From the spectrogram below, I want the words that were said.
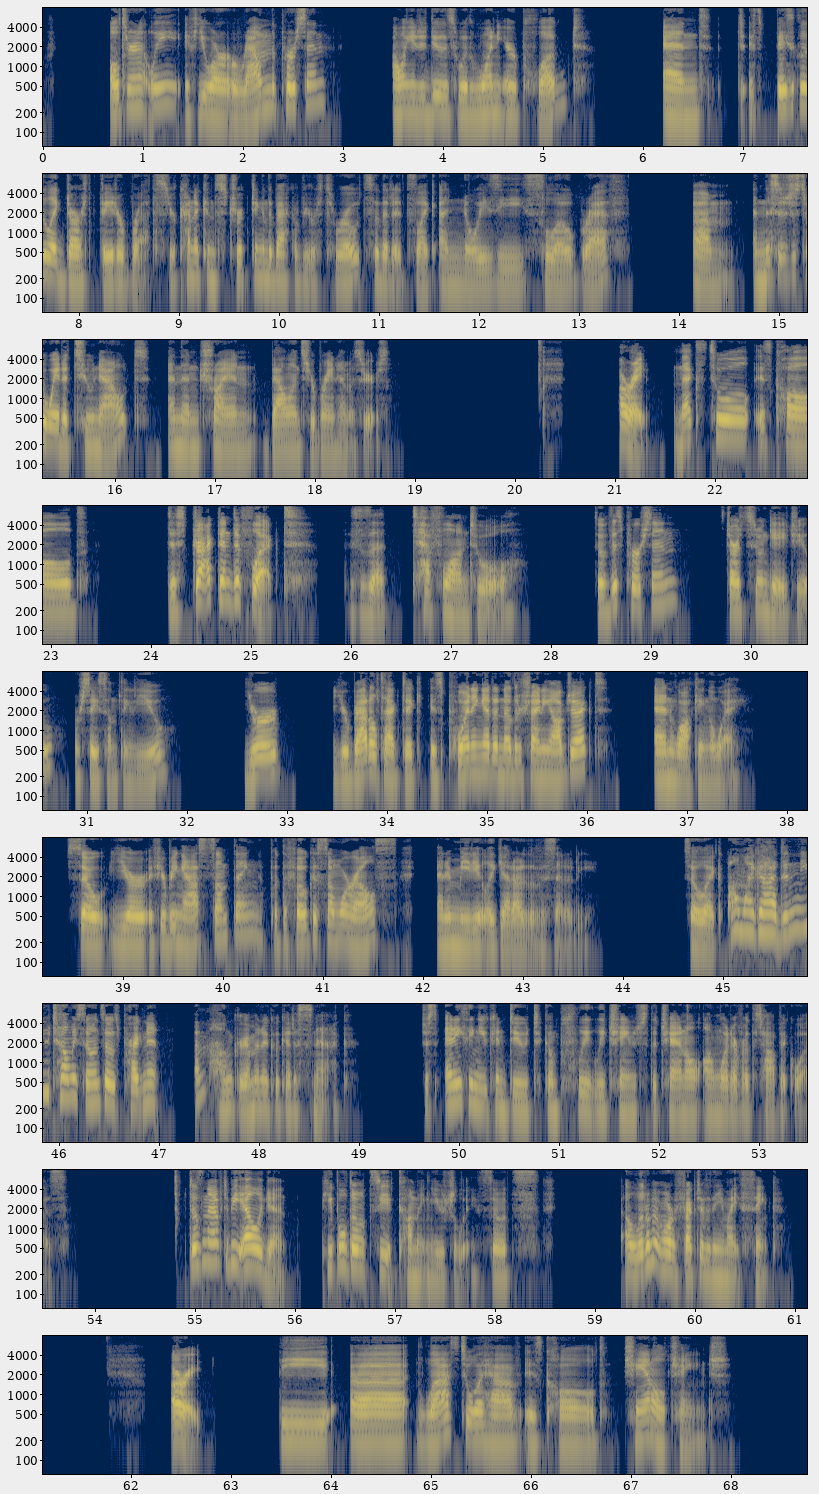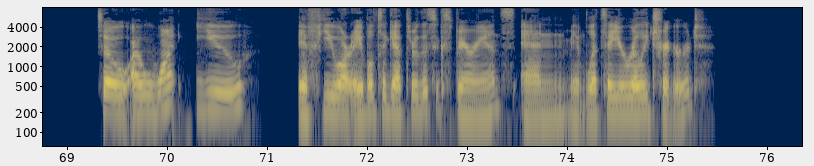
Alternately, if you are around the person, I want you to do this with one ear plugged. And it's basically like Darth Vader breaths. You're kind of constricting the back of your throat so that it's like a noisy, slow breath. Um, and this is just a way to tune out and then try and balance your brain hemispheres. All right, next tool is called Distract and Deflect. This is a Teflon tool. So if this person starts to engage you or say something to you, your your battle tactic is pointing at another shiny object and walking away. So you're if you're being asked something, put the focus somewhere else and immediately get out of the vicinity. So like, "Oh my god, didn't you tell me so and so is pregnant? I'm hungry. I'm to go get a snack." Just anything you can do to completely change the channel on whatever the topic was. It doesn't have to be elegant. People don't see it coming usually. So it's a little bit more effective than you might think. All right. The uh, last tool I have is called channel change. So I want you, if you are able to get through this experience, and let's say you're really triggered,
